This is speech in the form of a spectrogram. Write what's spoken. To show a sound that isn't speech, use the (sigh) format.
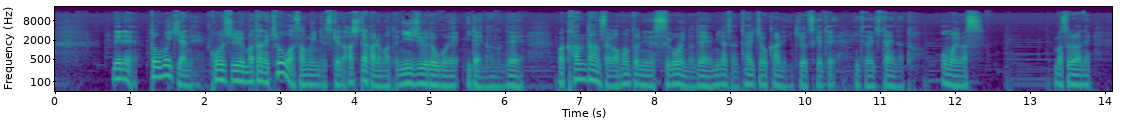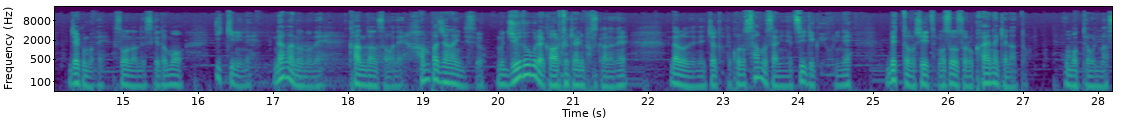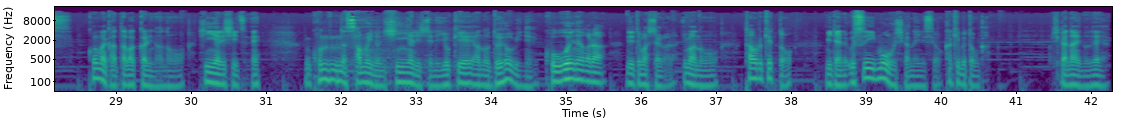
でね、と思いきやね、今週またね、今日は寒いんですけど、明日からまた20度超えみたいなので、まあ、寒暖差が本当にね、すごいので、皆さん体調管理に気をつけていただきたいなと思います。まあ、それはね、弱もね、そうなんですけども、一気にね、長野のね、寒暖差はね、半端じゃないんですよ。もう10度ぐらい変わるときありますからね。なのでね、ちょっとね、この寒さにね、ついていくようにね、ベッドのシーツもそろそろ変えなきゃなと思っております。この前買ったばっかりのあの、ひんやりシーツね。こんな寒いのにひんやりしてね、余計あの土曜日ね、凍えながら寝てましたから、今のタオルケットみたいな薄い毛布しかないんですよ。掛け布団か。しかないので、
